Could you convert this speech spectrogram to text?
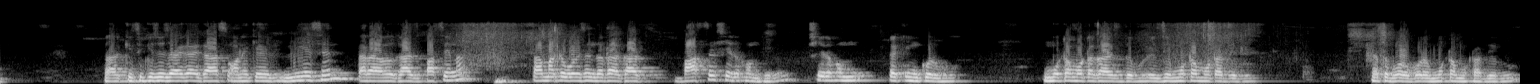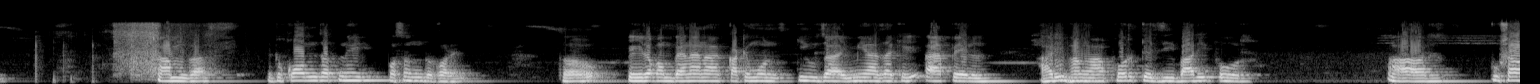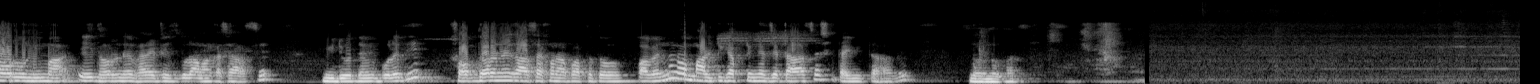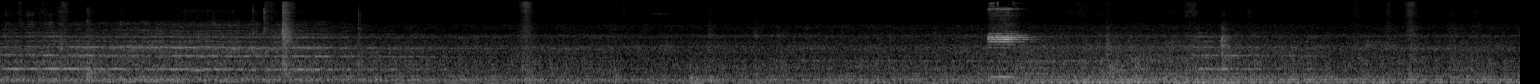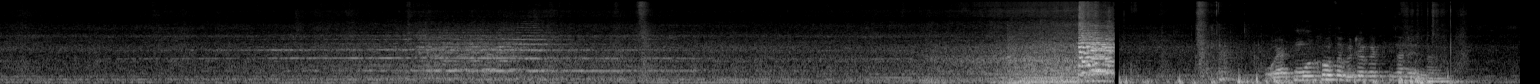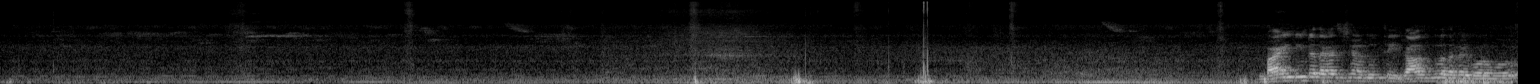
আর কিছু কিছু জায়গায় গাছ অনেকে নিয়েছেন, তারা গাছ বাঁচে না। তা আমাকে বলেছেন, দাদা, গাছ বাঁচে, সেরকম দেবেন, সেরকম প্যাকিং করব। মোটা মোটা গাছ দেবো, এই যে মোটা মোটা দেবো, এত বড় বড় মোটা মোটা দেবো, আম গাছ। একটু কম যত্নেই পছন্দ করেন। তো এইরকম ব্যানানা কাটিমন কিউজাই মিয়াজাকি অ্যাপেল হাড়ি ভাঙা ফোর কেজি বাড়ি ফোর আর পুষা অরুণিমা এই ধরনের ভ্যারাইটিসগুলো আমার কাছে আছে। ভিডিওতে আমি বলে দিই, সব ধরনের গাছ এখন আপাতত পাবেন না মাল্টি ক্যাপ্টিংয়ের যেটা আছে সেটাই নিতে হবে। ধন্যবাদ ও এক মূর্খ তো ভিডিও কি জানেন না? বাইন্ডিংটা দেখাচ্ছে না দূর থেকে? গাছগুলো দেখায় বড় বড়।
